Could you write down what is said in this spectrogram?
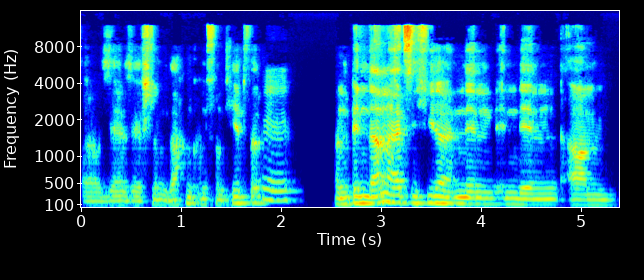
äh, sehr, sehr schlimmen Sachen konfrontiert wird. Mhm. Und bin dann, als ich wieder in den, in den ähm,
